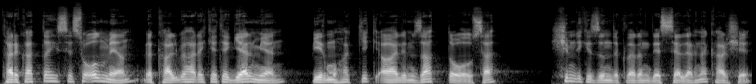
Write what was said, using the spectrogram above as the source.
Tarikatta hissesi olmayan ve kalbi harekete gelmeyen bir muhakkik alim zat da olsa, şimdiki zındıkların desselerine karşı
